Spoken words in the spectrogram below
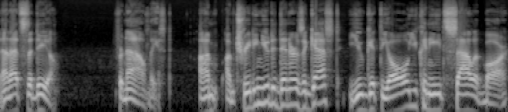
Now, that's the deal. For now, at least. I'm I'm treating you to dinner as a guest. You get the all you can eat salad bar,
